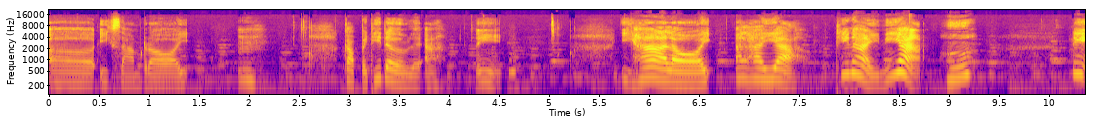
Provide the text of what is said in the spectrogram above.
เอ่อ อีกสามร้อยอืม กลับไปที่เดิมเลยอะนี่ อีกห้าร้อยอะไรอะที่ไหนเนี่ยฮึนี่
